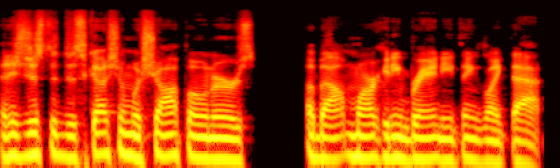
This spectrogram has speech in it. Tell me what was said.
and it's just a discussion with shop owners about marketing, branding, things like that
